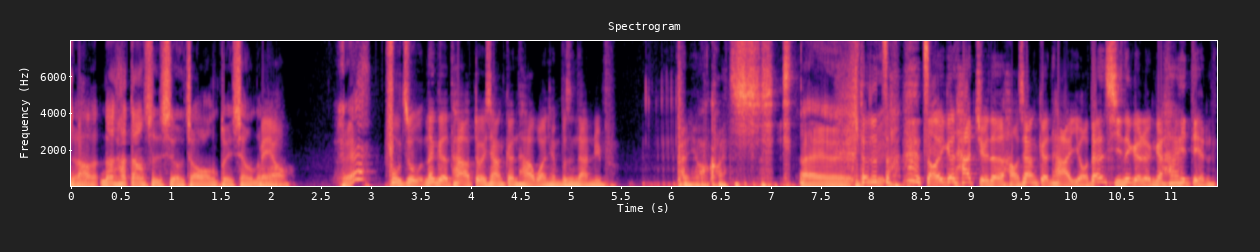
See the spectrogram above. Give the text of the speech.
然后那他当时是有交往对象的吗？没有。哎，附注那个他的对象跟他完全不是男女朋友关系。呃，他就找找一个他觉得好像跟他有，但是其实那个人跟他一点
